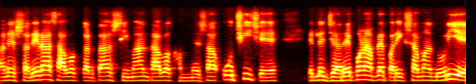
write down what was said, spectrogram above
અને સરેરાશ આવક કરતાં સીમાંત આવક હંમેશા ઓછી છે. એટલે જ્યારે પણ આપણે પરીક્ષામાં દોરીએ,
